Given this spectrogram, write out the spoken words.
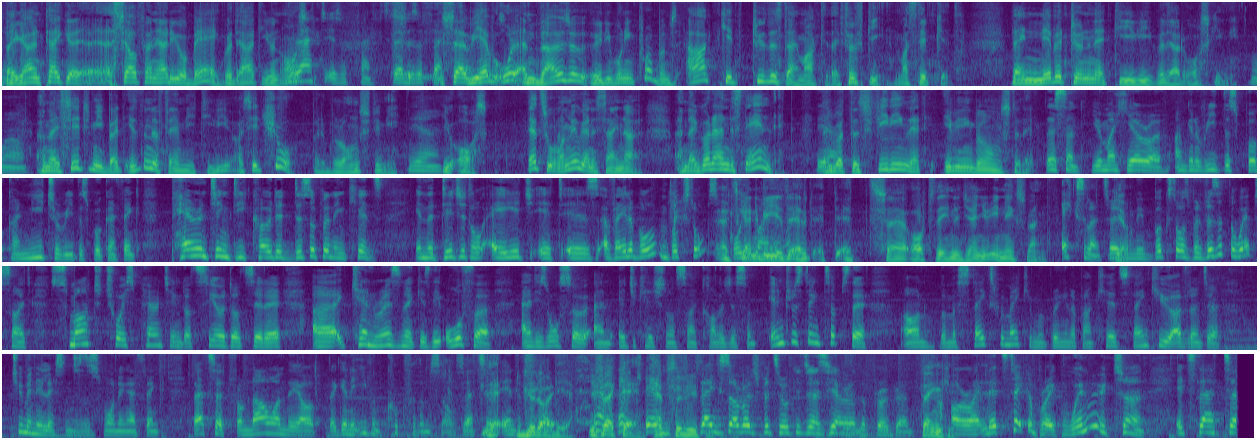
They go and take a, a cell phone out of your bag without even asking. That is a fact. That is a fact. So we have all, and those are early warning problems. Our kid, to this day, my kid, they're 15, my stepkids, they never turn on that TV without asking me. Wow. And they said to me, but isn't it a family TV? I said, sure, but it belongs to me. Yeah. You ask. That's all. I'm never going to say no. And they've got to understand that. Yeah. They've got this feeling that everything belongs to them. Listen, you're my hero. I'm going to read this book. I need to read this book, I think. Parenting Decoded Disciplining Kids in the Digital Age. It is available in bookstores. It's going to be it, it, it's uh, after the end of January next month. Excellent. So Yeah. it'll be bookstores, but visit the website smartchoiceparenting.co.za. Uh, Ken Resnick is the author, and he's also an educational psychologist. Some interesting tips there on the mistakes we're making when bringing up our kids. Thank you. I've learned uh, too many lessons this morning. I think that's it. From now on, they are they're going to even cook for themselves. That's it. Yeah, End of good story. idea. If they can, absolutely. Thanks so much for talking to us here on the program. Thank you. All right, let's take a break. When we return, it's that. Uh,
